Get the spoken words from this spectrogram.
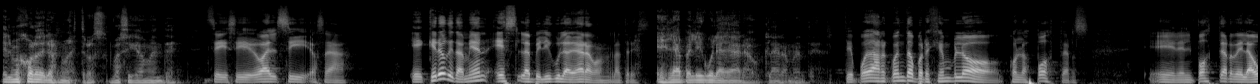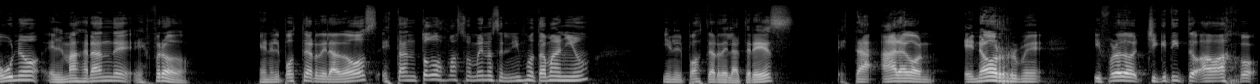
el mejor de los nuestros, básicamente. Sí, sí, igual sí, o sea... Eh, creo que también es la película de Aragorn, la 3. Es la película de Aragorn, claramente. Te puedes dar cuenta, por ejemplo, con los pósters. En el póster de la 1, el más grande es Frodo. En el póster de la 2 están todos más o menos en el mismo tamaño. Y en el póster de la 3 está Aragorn enorme y Frodo chiquitito abajo.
